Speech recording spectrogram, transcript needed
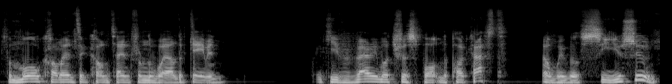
for more comments and content from the world of gaming. Thank you very much for supporting the podcast, and we will see you soon.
